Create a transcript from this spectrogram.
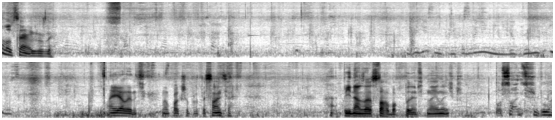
Ну це як завжди. Позвони мне, я говорю, не есть. А ялиночка. Ну поки що проти сонця. Підемо зараз з того боку подивимося на ялиночку. По сонцю що було.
